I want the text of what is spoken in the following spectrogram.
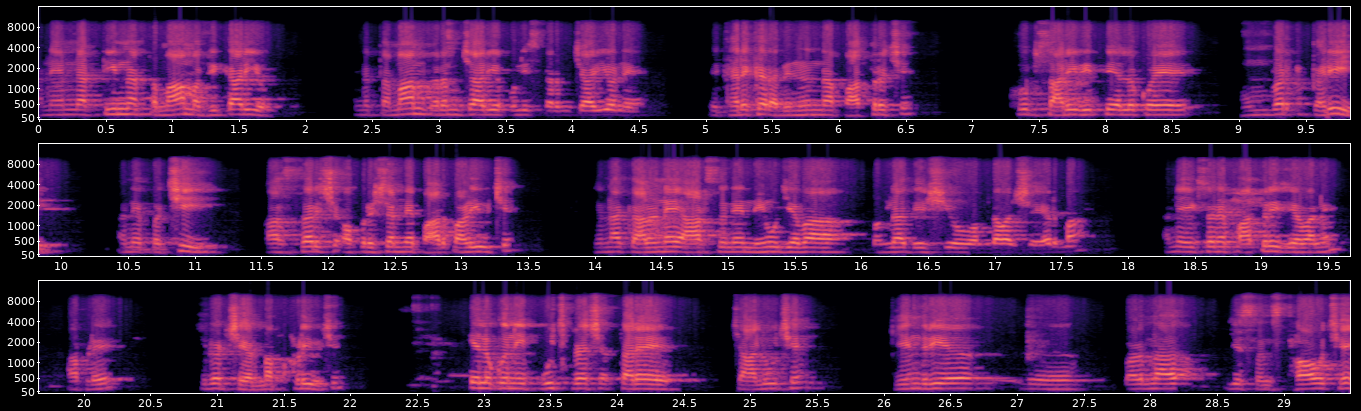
અને એમના ટીમના તમામ અધિકારીઓ અને તમામ કર્મચારીઓ, પોલીસ કર્મચારીઓને એ ખરેખર અભિનંદનના પાત્ર છે. ખૂબ સારી રીતે એ લોકોએ હોમવર્ક કરી અને પછી આ સર્ચ ઓપરેશનને પાર પાડ્યું છે. જેના કારણે આઠસો ને નેવું જેવા બાંગ્લાદેશીઓ અમદાવાદ શહેરમાં અને એકસો ને પાંત્રીસ જેવાને આપણે સુરત શહેરમાં પકડ્યું છે. એ લોકોની પૂછપરછ અત્યારે ચાલુ છે. કેન્દ્રીય બળના જે સંસ્થાઓ છે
